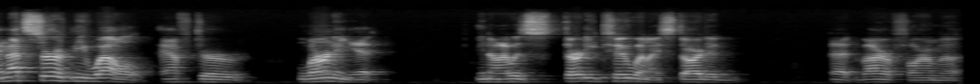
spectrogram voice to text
and that served me well after learning it. You know, I was 32 when I started at ViroPharma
